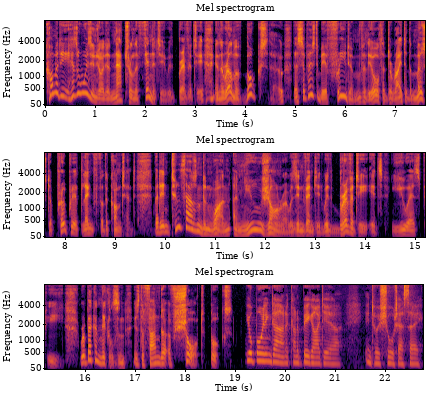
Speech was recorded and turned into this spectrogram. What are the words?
Comedy has always enjoyed a natural affinity with brevity. In the realm of books, though, there's supposed to be a freedom for the author to write at the most appropriate length for the content. But in 2001, a new genre was invented with brevity its USP. Rebecca Nicholson is the founder of Short Books. You're boiling down a kind of big idea into a short essay.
